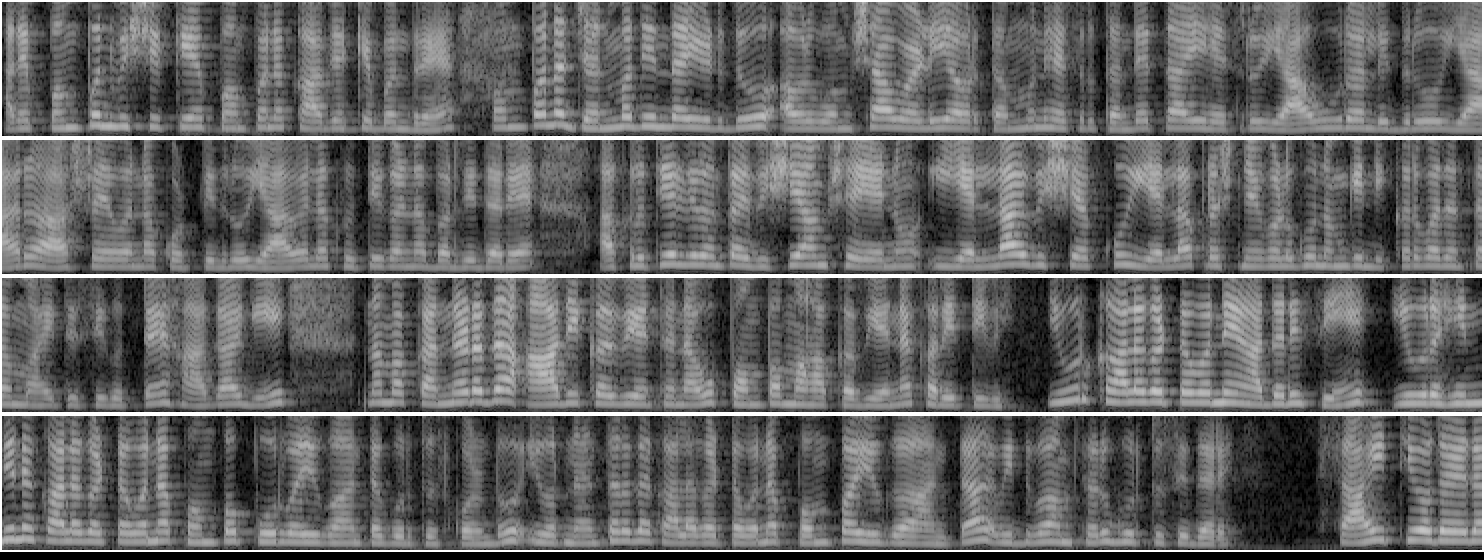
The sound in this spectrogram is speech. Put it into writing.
ಆದರೆ ಪಂಪನ ವಿಷಯಕ್ಕೆ, ಪಂಪನ ಕಾವ್ಯಕ್ಕೆ ಬಂದರೆ, ಪಂಪನ ಜನ್ಮದಿಂದ ಹಿಡಿದು ಅವರ ವಂಶಾವಳಿ, ಅವ್ರ ತಮ್ಮನ ಹೆಸರು, ತಂದೆ ತಾಯಿ ಹೆಸರು, ಯಾವ ಊರಲ್ಲಿದ್ದರು ಯಾರು ಆಶ್ರಯವನ್ನು ಕೊಟ್ಟಿದ್ರು, ಯಾವೆಲ್ಲ ಕೃತಿಗಳನ್ನ ಬರೆದಿದ್ದಾರೆ, ಆ ಕೃತಿಯಲ್ಲಿರುವಂಥ ವಿಷಯಾಂಶ ಏನು, ಈ ಎಲ್ಲ ವಿಷಯಕ್ಕೂ ಎಲ್ಲ ಪ್ರಶ್ನೆಗಳಿಗೂ ನಮಗೆ ನಿಖರವಾದಂಥ ಮಾಹಿತಿ ಸಿಗುತ್ತೆ. ಹಾಗಾಗಿ ನಮ್ಮ ಕನ್ನಡದ ಆದಿಕವಿ ಅಂತ ನಾವು ಪಂಪ ಮಹಾಕವಿಯನ್ನು ಕರಿತೀವಿ. ಇವ್ರ ಕಾಲಘಟ್ಟ ಕಾಲಘಟ್ಟವನ್ನೇ ಆಧರಿಸಿ ಇವರ ಹಿಂದಿನ ಕಾಲಘಟ್ಟವನ್ನು ಪಂಪ ಪೂರ್ವ ಯುಗ ಅಂತ ಗುರುತಿಸಿಕೊಂಡು ಇವರ ನಂತರದ ಕಾಲಘಟ್ಟವನ್ನು ಪಂಪ ಯುಗ ಅಂತ ವಿದ್ವಾಂಸರು ಗುರುತಿಸಿದ್ದಾರೆ. ಸಾಹಿತ್ಯೋದಯದ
